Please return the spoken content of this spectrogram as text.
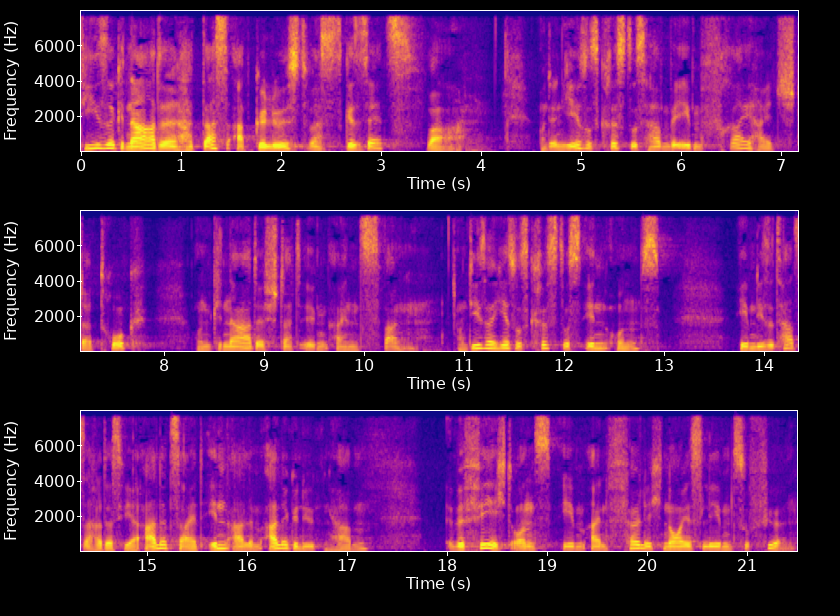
Diese Gnade hat das abgelöst, was Gesetz war. Und in Jesus Christus haben wir eben Freiheit statt Druck und Gnade statt irgendeinen Zwang. Und dieser Jesus Christus in uns, eben diese Tatsache, dass wir alle Zeit in allem alle Genügen haben, befähigt uns, eben ein völlig neues Leben zu führen.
